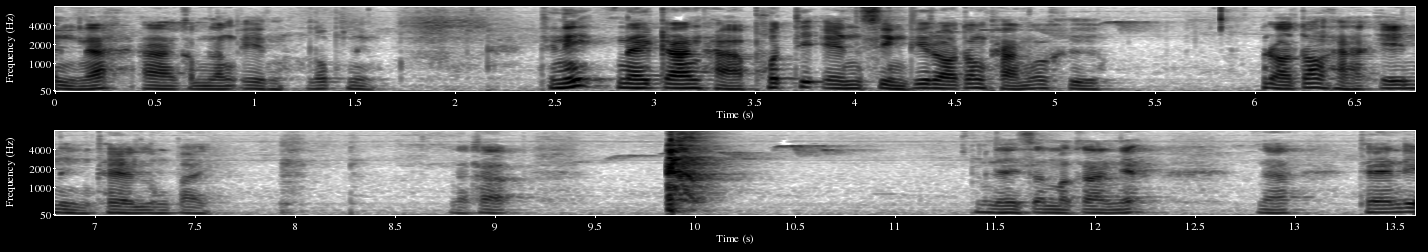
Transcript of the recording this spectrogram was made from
1นะ r กำลัง n ลบ1 ทีนี้ในการหาพจน์ที่ n สิ่งที่เราต้องทำก็คือ เราต้องหา a 1แทนลงไปนะครับ ในสมการเนี้ยนะแทน a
